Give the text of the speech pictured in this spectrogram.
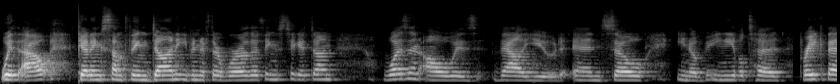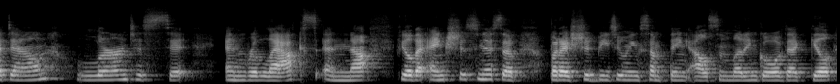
without getting something done, even if there were other things to get done, wasn't always valued. And so, you know, being able to break that down, learn to sit and relax and not feel the anxiousness of, but I should be doing something else and letting go of that guilt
